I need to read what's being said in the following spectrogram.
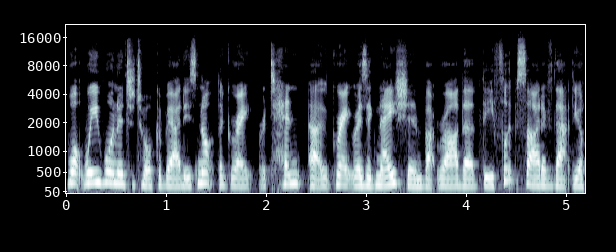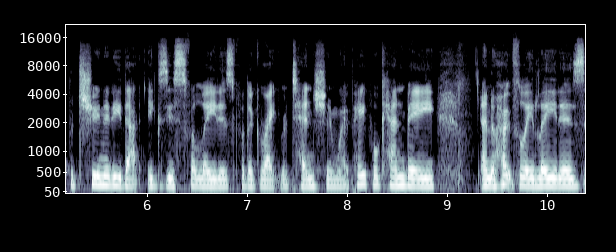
what we wanted to talk about is not the great reten- uh, great resignation, but rather the flip side of that, the opportunity that exists for leaders for the great retention, where people can be, and hopefully leaders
